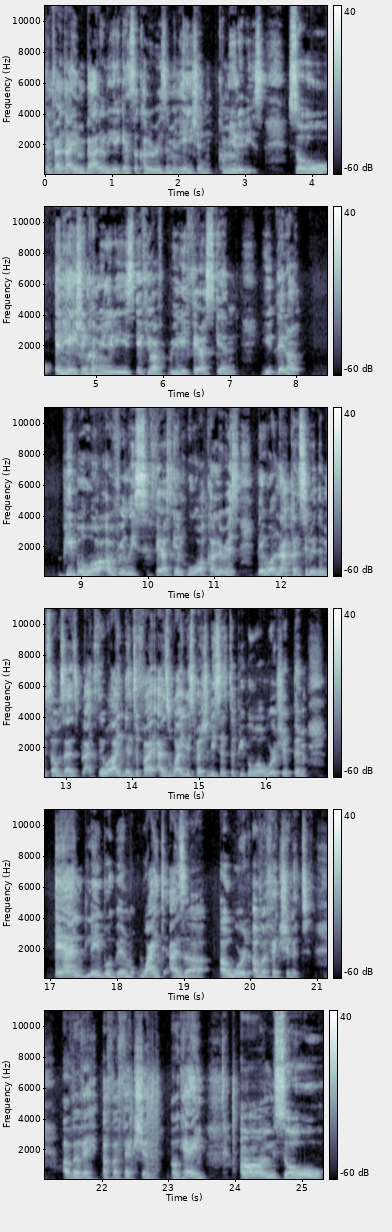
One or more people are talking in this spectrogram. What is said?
In fact, I am battling against the colorism in Haitian communities. So in Haitian communities, if you're really fair skinned, you they don't people who are of really fair skin who are colorist, they will not consider themselves as blacks. They will identify as white, especially since the people will worship them and label them white as a, a word of affectionate, of, of, of affection. Okay. Um, so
